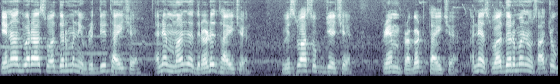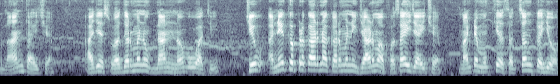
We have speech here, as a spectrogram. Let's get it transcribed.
તેના દ્વારા સ્વધર્મની વૃદ્ધિ થાય છે અને મન દ્રઢ થાય છે. વિશ્વાસ ઉપજે છે. પ્રેમ પ્રગટ થાય છે અને સ્વધર્મનું સાચું જ્ઞાન થાય છે. આજે સ્વધર્મનું જ્ઞાન ન હોવાથી જીવ અનેક પ્રકારના કર્મની જાળમાં ફસાઈ જાય છે માટે મુખ્ય સત્સંગ કહ્યો.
